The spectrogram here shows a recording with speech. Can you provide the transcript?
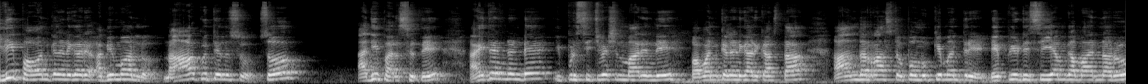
ఇది పవన్ కళ్యాణ్ గారి అభిమానులు నాకు తెలుసు. సో అది పరిస్థితి. అయితే ఏంటంటే ఇప్పుడు సిచ్యువేషన్ మారింది. పవన్ కళ్యాణ్ గారి కాస్త ఆంధ్ర రాష్ట్ర ఉప ముఖ్యమంత్రి డిప్యూటీ సీఎంగా మారినారు.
